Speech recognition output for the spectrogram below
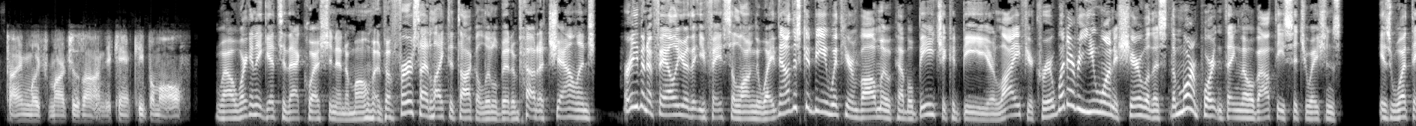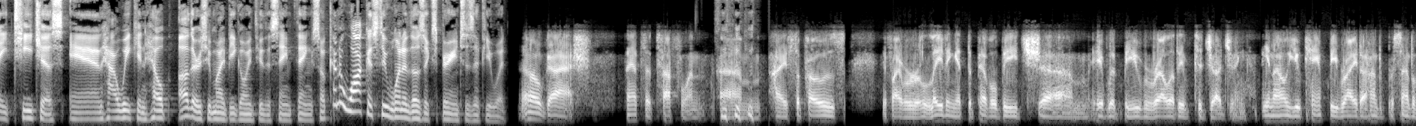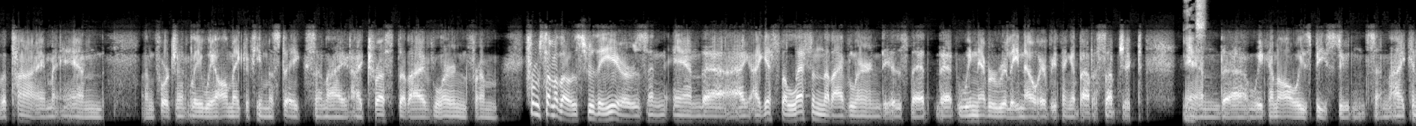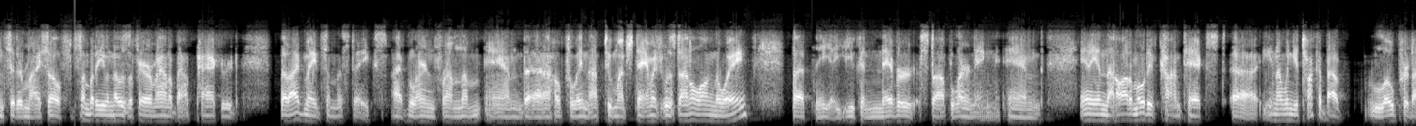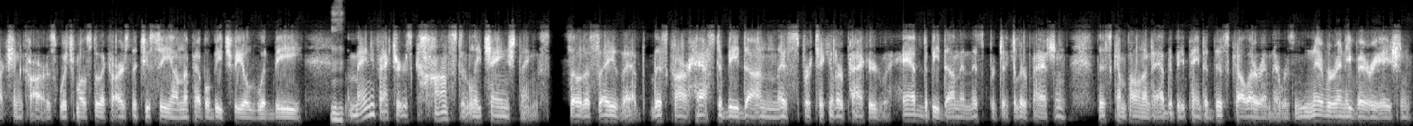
time which marches on, you can't keep them all. Well, we're going to get to that question in a moment. But first, I'd like to talk a little bit about a challenge or even a failure that you faced along the way. Now, this could be with your involvement with Pebble Beach. It could be your life, your career, whatever you want to share with us. The more important thing, though, about these situations is what they teach us and how we can help others who might be going through the same thing. So kind of walk us through one of those experiences, if you would. Oh, gosh. That's a tough one. Um, I suppose if I were relating it to Pebble Beach, um, it would be relative to judging. You know, you can't be right 100% of the time, and unfortunately, we all make a few mistakes. And I, I trust that I've learned from from some of those through the years. And and uh, I, I guess the lesson that I've learned is that that we never really know everything about a subject. Yes. And uh, we can always be students. And I consider myself somebody who knows a fair amount about Packard but I've made some mistakes. I've learned from them, and uh, hopefully, not too much damage was done along the way. But the, you can never stop learning, and and in the automotive context, uh, you know, when you talk about low production cars, which most of the cars that you see on the Pebble Beach field would be, mm-hmm. the manufacturers constantly change things. So to say that this car has to be done, this particular Packard had to be done in this particular fashion, this component had to be painted this color, and there was never any variation,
